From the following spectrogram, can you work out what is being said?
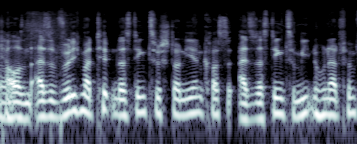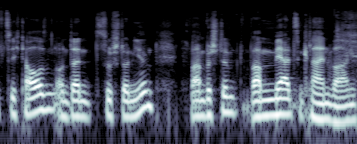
20.000. Also würde ich mal tippen, das Ding zu stornieren kostet, also das Ding zu mieten 150.000 und dann zu stornieren, das waren bestimmt, war mehr als ein Kleinwagen.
